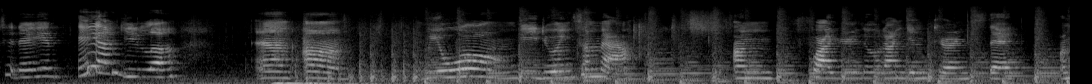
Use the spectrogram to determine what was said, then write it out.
Today is Angela, and um, we will be doing some math. I'm five years old. I'm gonna turn six. I'm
